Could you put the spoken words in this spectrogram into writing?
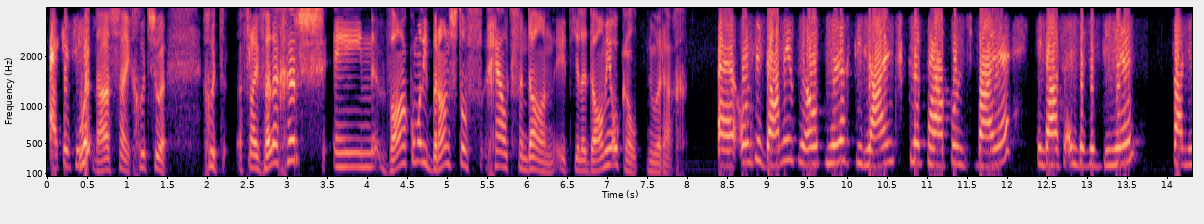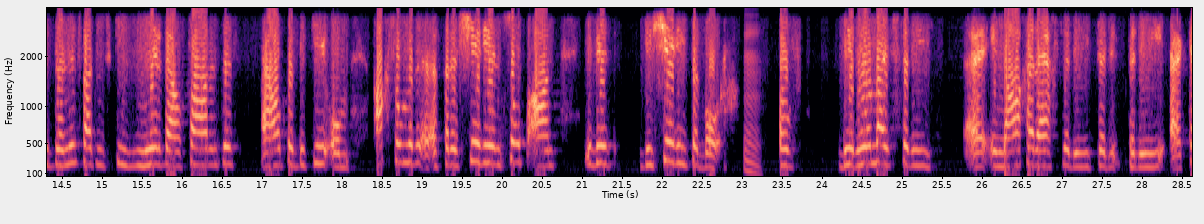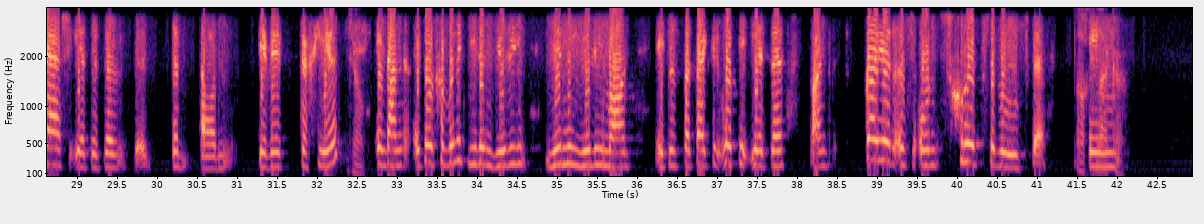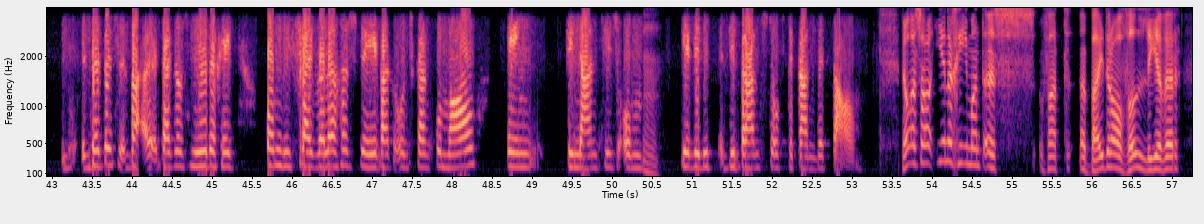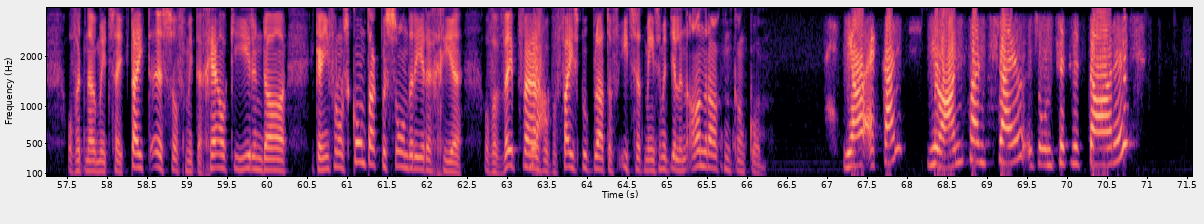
ek is hier. daar sê goed so. Goed, vrywilligers en waar kom al die brandstofgeld vandaan? Het julle daarmee ook hulp nodig? Uh, ons het daarmee ook hulp nodig. Die Lions Club help ons baie en daar's individue van die blindes wat miskien meer welvarend is, help 'n bietjie om ag sommer uh, vir 'n sherry en sop aan, jy weet, die sherry te borg Mm. of die roomys vir die uh, en nagereg vir die vir die, vir die uh, kersete te te te um jy weet te gee. Ja. En dan het ons gewoonlik hier in Julie, Junie, Julie maand het ons partykeer ook te ete want kuier is ons grootste behoefte. Ag, lekker. Dit is dat ons nodig het om die vrywilligers te hê wat ons kan kom haal en finansies om Mm. Jy weet die, die brandstof te kan betaal. Nou as daar enige iemand is wat 'n bydrae wil lewer of dit nou met sy tyd is of met 'n geldjie hier en daar, kan jy vir ons kontak besonderhede gee of 'n webwerf Ja. op 'n Facebookblad of iets dat mense met julle in aanraking kan kom. Ja, ek kan. Johan van Sail is ons sekretaris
